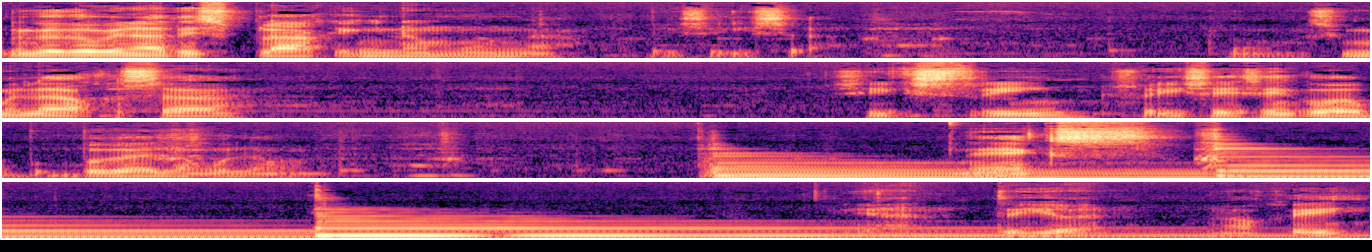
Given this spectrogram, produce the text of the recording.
Ang gagawin natin is plucking na muna. Isa-isa. So, simula ako sa 6 string. So, isa-isa ko. Bagalan ko lang. Next. Yan. Ito yun. Okay?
